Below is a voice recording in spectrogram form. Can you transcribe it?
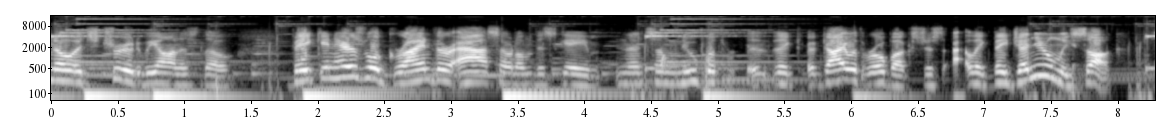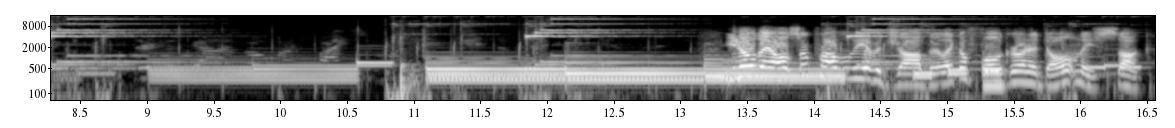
You know, it's true, to be honest, though. Bacon hairs will grind their ass out on this game, and then some noob with, like, a guy with Robux just, like, they genuinely suck. You know, they also probably have a job. They're like a full-grown adult, and they suck.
